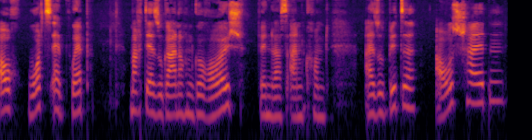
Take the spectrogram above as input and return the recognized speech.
Auch WhatsApp Web macht ja sogar noch ein Geräusch, wenn was ankommt. Also bitte ausschalten.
